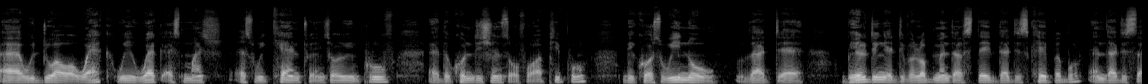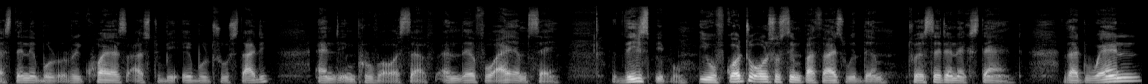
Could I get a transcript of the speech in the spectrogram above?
Uh, we do our work. We work as much as we can to ensure we improve uh, the conditions of our people because we know that uh, building a developmental state that is capable and that is sustainable requires us to be able to study and improve ourselves. And therefore, I am saying, these people, you've got to also sympathize with them to a certain extent that when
